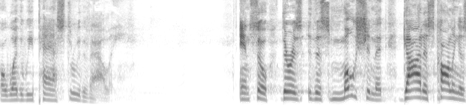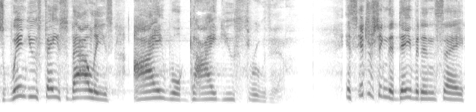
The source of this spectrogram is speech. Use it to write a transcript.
or whether we pass through the valley. And so there is this motion that God is calling us when you face valleys, I will guide you through them. It's interesting that David didn't say,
